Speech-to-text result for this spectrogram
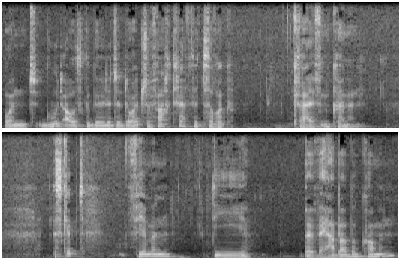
und gut ausgebildete deutsche Fachkräfte zurückgreifen können. Es gibt Firmen, die Bewerber bekommen,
